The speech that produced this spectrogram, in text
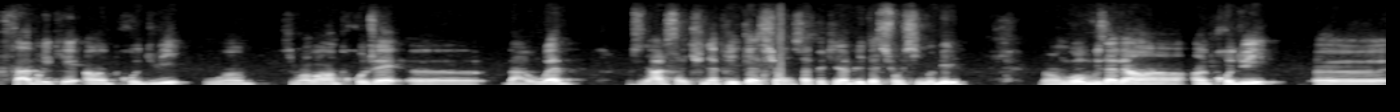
fabriquer un produit ou qui vont avoir un projet euh, bah, web. En général, ça va être une application. Ça peut être une application aussi mobile. Mais en gros, vous avez un, produit euh,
